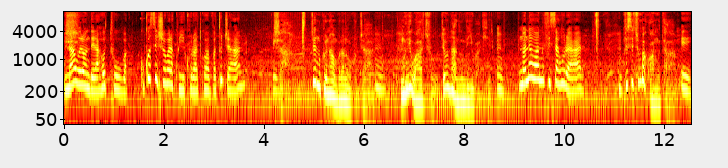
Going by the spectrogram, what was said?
nawe rondera aho tuba kuko sinshobora kuyikura twava tujana sha je nukuri ni ukujana muri wacu jewe nta nzu ndiyubakira none wowe ufise aho urara mfise icyumba kwa mutamu eh,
